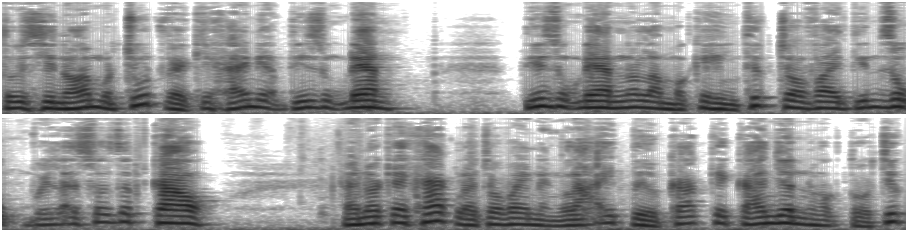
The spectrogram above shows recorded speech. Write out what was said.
tôi xin nói một chút về cái khái niệm tín dụng đen. Tín dụng đen nó là một cái hình thức cho vay tín dụng với lãi suất rất cao, hay nói cách khác là cho vay nặng lãi từ các cái cá nhân hoặc tổ chức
